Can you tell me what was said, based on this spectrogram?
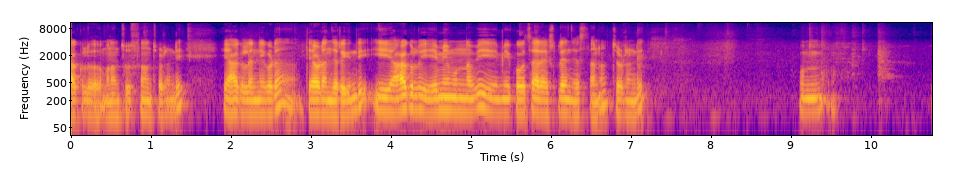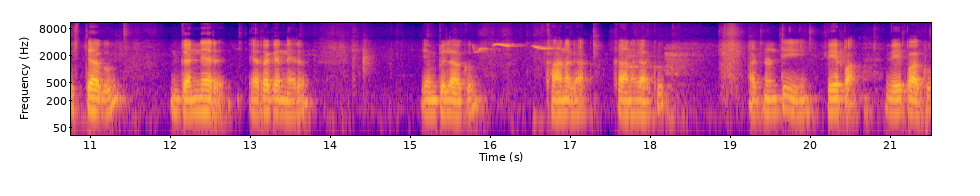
ఆకులు మనం చూస్తున్నాం చూడండి. ఈ ఆకులన్నీ కూడా తేవడం జరిగింది. ఈ ఆకులు ఏమేమి ఉన్నవి మీకు ఒకసారి ఎక్స్ప్లెయిన్ చేస్తాను. చూడండి. ఉస్తాగు గన్నేరు ఎర్రగన్నేరు ఎంపిలాకు కానగా కానగాకు అటు నుండి వేప వేపాకు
